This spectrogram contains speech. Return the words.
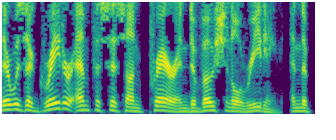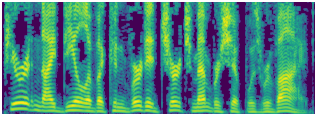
There was a greater emphasis on prayer and devotional reading, and the Puritan ideal of a converted church membership was revived.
